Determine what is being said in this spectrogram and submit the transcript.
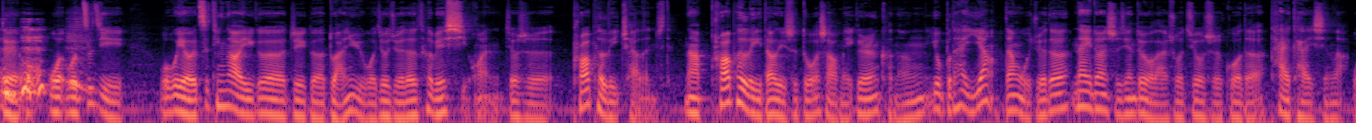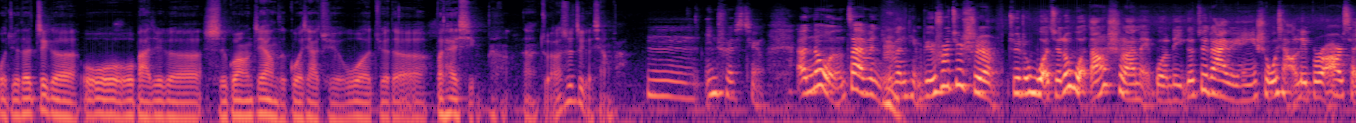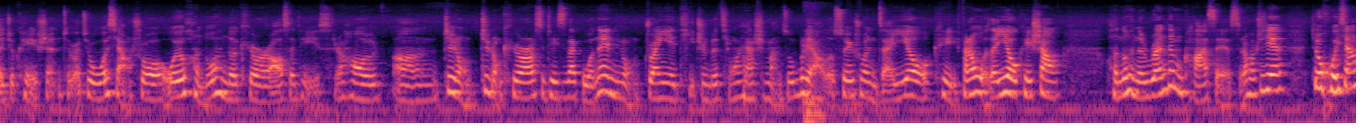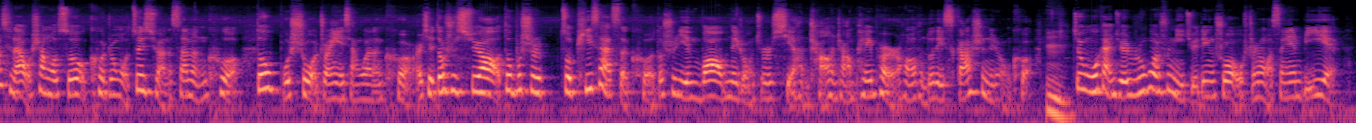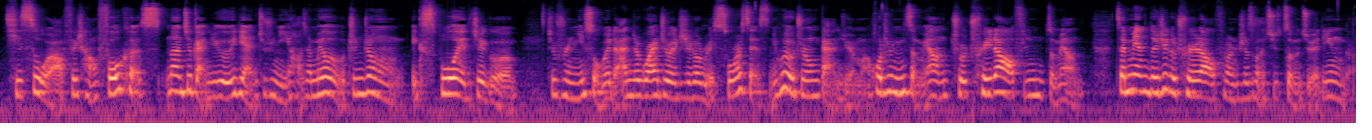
对我我我自己。我我有一次听到一个这个短语，我就觉得特别喜欢，就是 properly challenged。那 properly 到底是多少？每个人可能又不太一样。但我觉得那一段时间对我来说就是过得太开心了。我觉得这个我我我把这个时光这样子过下去，我觉得不太行 啊，主要是这个想法。嗯，interesting，呃，那我能再问你一个问题？比如说，就是就是我觉得我当时来美国的一个最大的原因是我想要 liberal arts education，对吧？就我想说，我有很多很多 curiosities，然后嗯，这种这种 curiosities 在国内那种专业体制的情况下是满足不了的。所以说你在 Yale 可以，反正我在 Yale 可以上。很多很多 random classes，然后这些就回想起来，我上过所有课中我最喜欢的三门课都不是我专业相关的课，而且都是需要都不是做 p s a s 的课，都是 involve 那种就是写很长很长 paper，然后很多 discussion 那种课。嗯，就我感觉，如果说你决定说我首先我三年毕业，其次我要非常 focus，那就感觉有一点就是你好像没有真正 exploit 这个就是你所谓的 undergraduate 这个 resources，你会有这种感觉吗？或者说你怎么样就 trade off，你怎么样在面对这个 trade off，你是怎么去怎么决定的？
